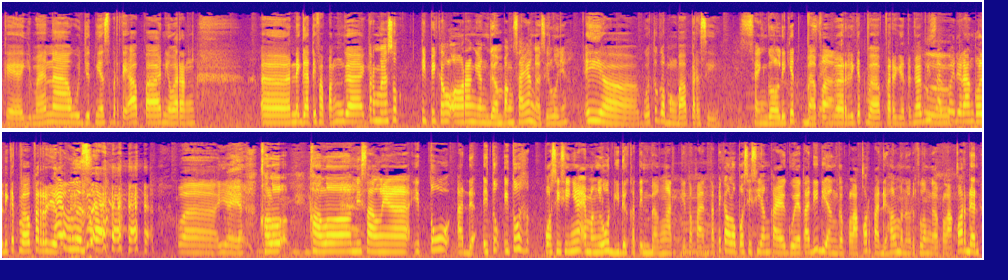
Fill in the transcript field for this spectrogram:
Kayak gimana wujudnya seperti apa nih orang eh, negatif apa enggak gitu. Termasuk tipikal orang yang gampang sayang gak sih lu nya? iya gue tuh gampang baper sih Senggol dikit bapak. Senggol dikit baper gitu nggak bisa Uh. gue dirangkul dikit baper gitu Eh buset. Wah iya ya. Kalau kalau misalnya itu ada itu itu posisinya emang lu dideketin banget gitu kan. Tapi kalau posisi yang kayak gue tadi dianggap pelakor padahal menurut lu nggak pelakor dan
